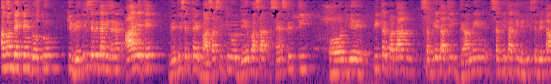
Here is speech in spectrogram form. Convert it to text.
अब हम देखते हैं दोस्तों कि वैदिक सभ्यता के जनक आर्य थे। वैदिक सभ्यता एक भाषा से थी और देव भाषा संस्कृत थी और ये पितर प्रधान सभ्यता थी, ग्रामीण सभ्यता थी वैदिक सभ्यता।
